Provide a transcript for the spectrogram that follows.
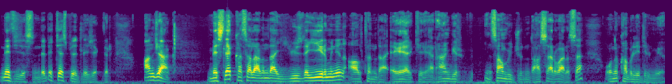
Neticesinde de tespit edilecektir. Ancak meslek kasalarında yüzde yirminin altında eğer ki herhangi bir insan vücudunda hasar varsa onu kabul edilmiyor.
